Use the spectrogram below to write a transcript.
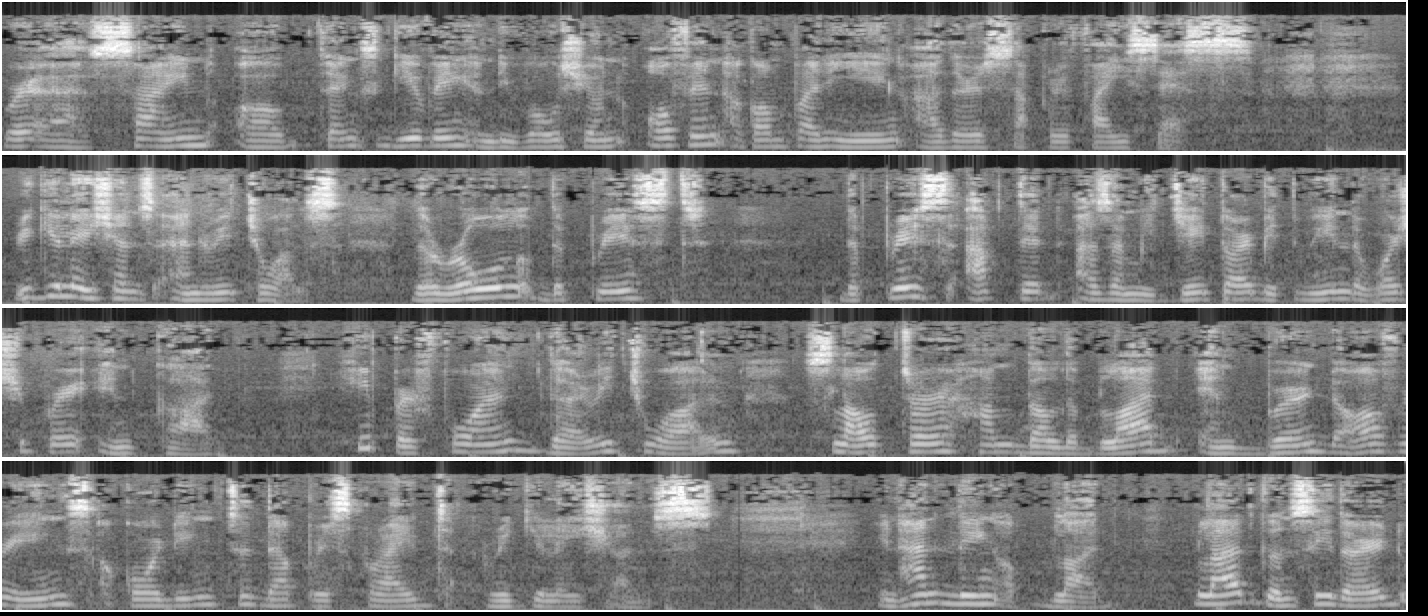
were a sign of thanksgiving and devotion, often accompanying other sacrifices. Regulations and rituals. The role of the priest the priest acted as a mediator between the worshipper and God. He performed the ritual, slaughtered, handled the blood, and burned the offerings according to the prescribed regulations. In handling of blood, blood considered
